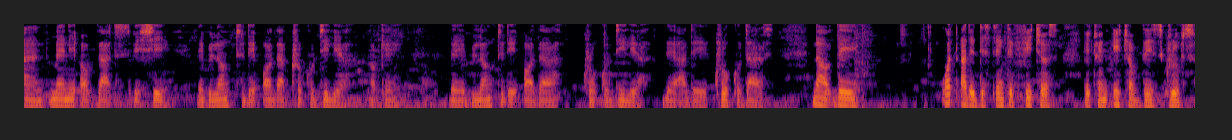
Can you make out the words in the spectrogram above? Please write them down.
and many of that species they belong to the other crocodilia okay? They belong to the other crocodilia. They are the crocodiles. Now the what are the distinctive features between each of these groups?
